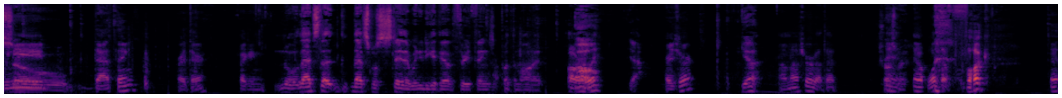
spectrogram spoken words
We so need- That thing, right there. If I can. no, that's that. That's supposed to stay there. We need to get the other three things and put them on it. Oh, Oh. really? Yeah. Are you sure? Yeah, I'm not sure about that. trust me, uh, what the fuck? Eh,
